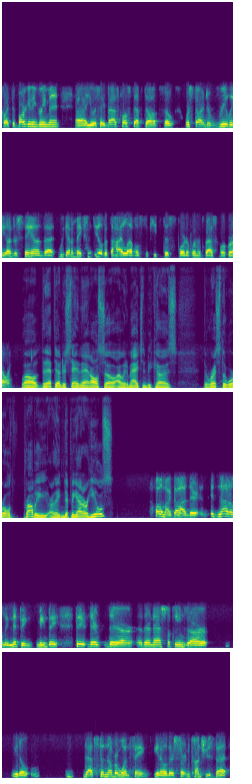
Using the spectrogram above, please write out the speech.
collective bargaining agreement. Uh, USA Basketball stepped up. So we're starting to really understand that we got to make some deals at the high levels to keep this sport of women's basketball growing. Well, they have to understand that also. I would imagine because the rest of the world probably are they nipping at our heels. Oh my God! They're not only nipping. I mean, they they their their their national teams are, you know, that's the number one thing. You know, there's certain countries that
